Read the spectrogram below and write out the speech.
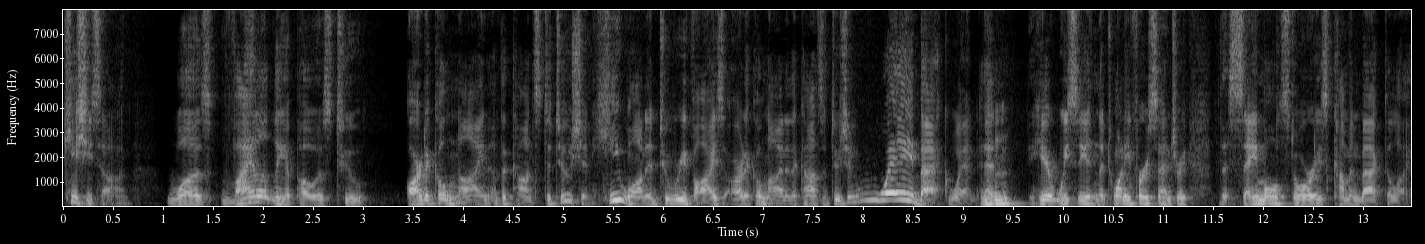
Kishi-san, was violently opposed to Article 9 of the Constitution. He wanted to revise Article 9 of the Constitution way back when. And mm-hmm. here we see it in the 21st century, the same old stories coming back to life.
